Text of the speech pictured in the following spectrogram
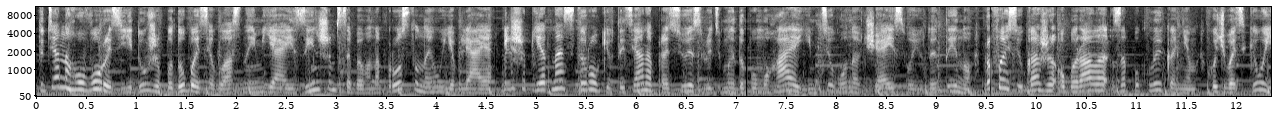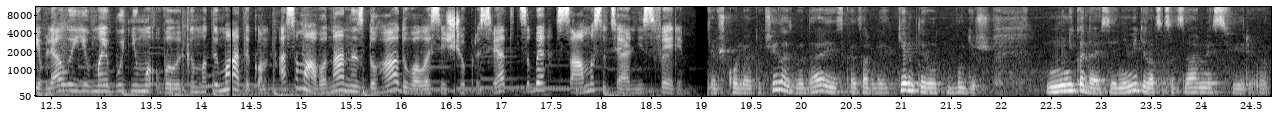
Тетяна говорить, їй дуже подобається власне ім'я, і з іншим себе вона просто не уявляє. Більше 15 років Тетяна працює з людьми, допомагає їм цього навчає і свою дитину. Професію каже, обирала за покликанням, хоч батьки уявляли її в майбутньому великим математиком. А сама вона не здогадувалася, що присвятить себе саме соціальній сфері. Я в школе вот училась бы, да, и сказали, кем ты вот будешь. Ну, никогда я себя не видела в социальной сфере. Вот,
